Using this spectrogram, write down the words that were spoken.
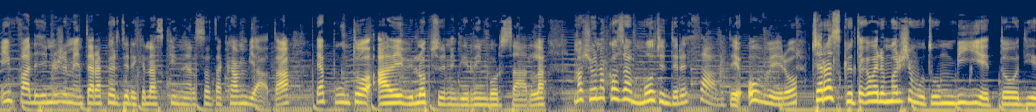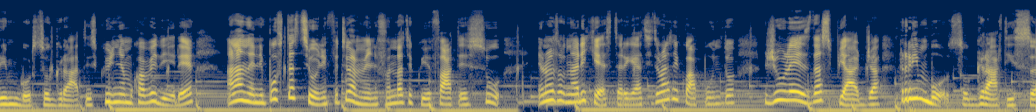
infatti semplicemente era per dire che la skin era stata cambiata e appunto avevi l'opzione di rimborsarla. Ma c'è una cosa molto interessante, ovvero c'era scritto che avremmo ricevuto un biglietto di rimborso gratis, quindi andiamo a vedere, andando nelle impostazioni effettivamente andate qui e fate su e inoltre una richiesta ragazzi, trovate qua appunto Jules da spiaggia, rimborso gratis.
